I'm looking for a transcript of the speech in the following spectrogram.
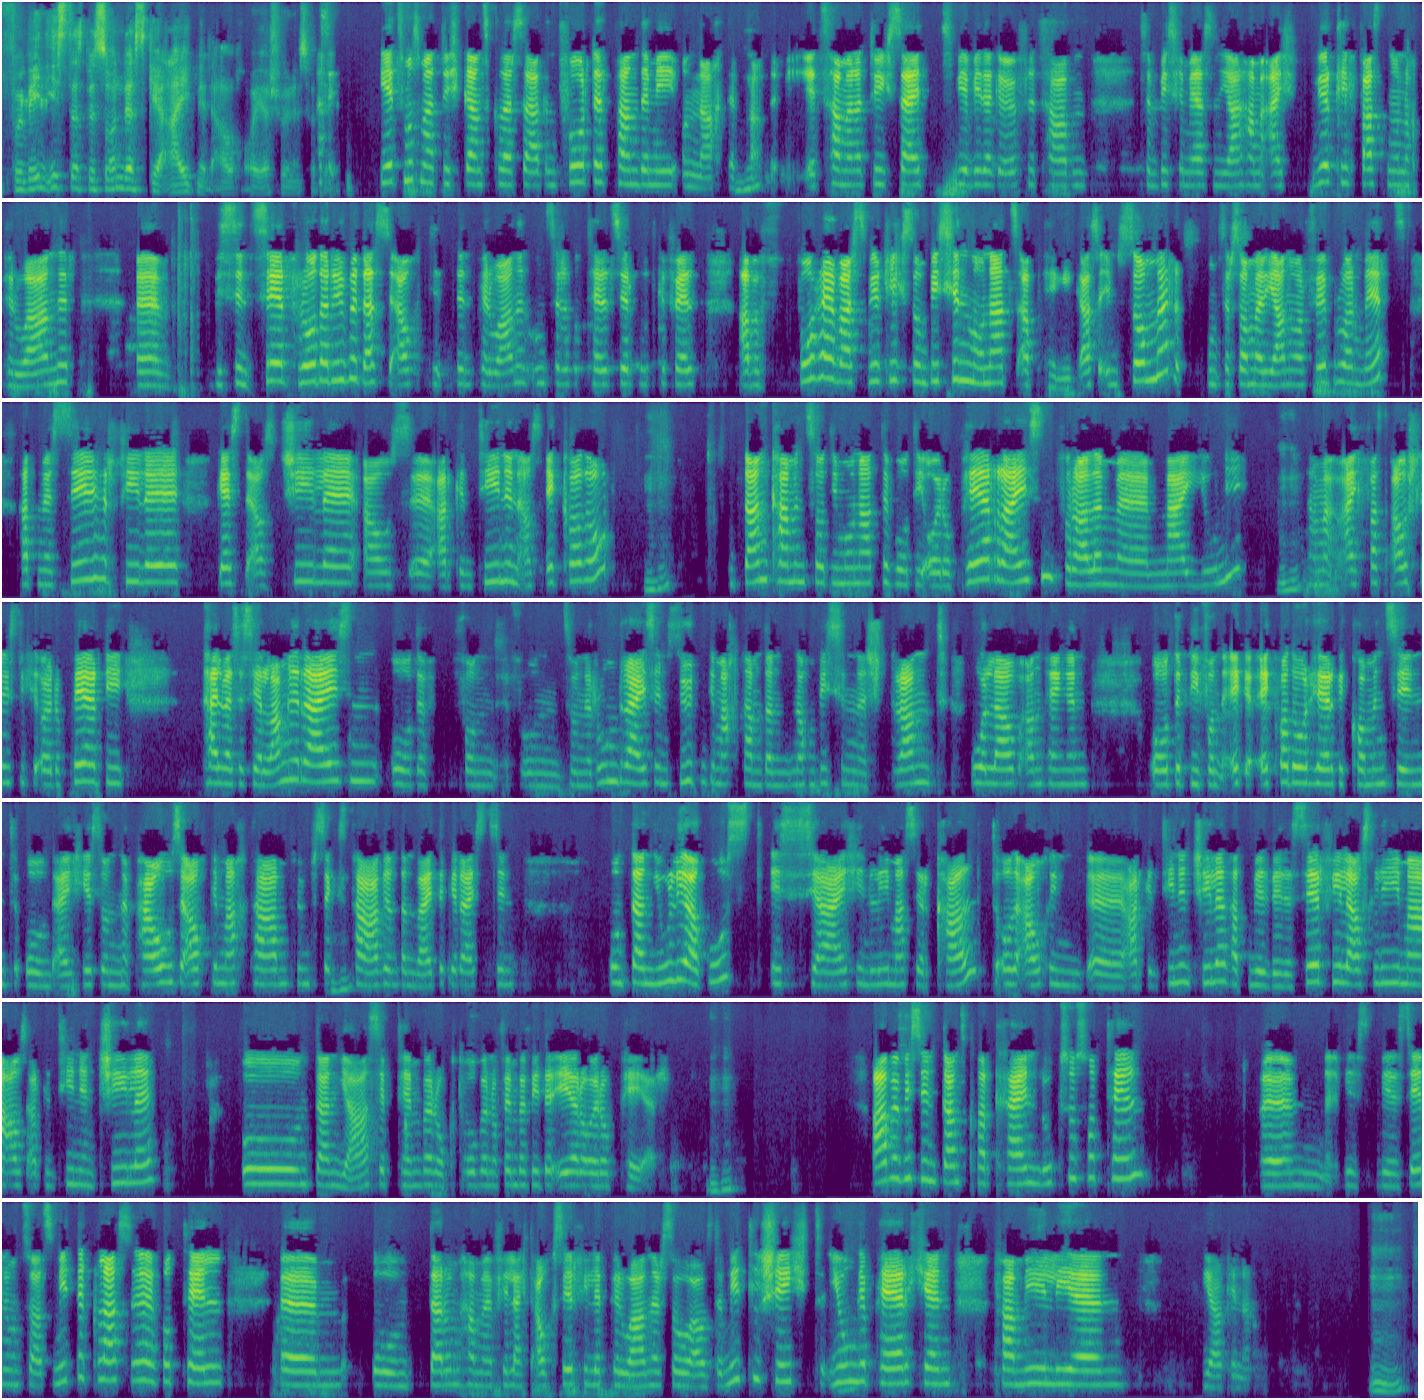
Für wen ist das besonders geeignet, auch euer schönes Hotel? Also, jetzt muss man natürlich ganz klar sagen, vor der Pandemie und nach der mhm. Pandemie. Jetzt haben wir natürlich, seit wir wieder geöffnet haben, ein bisschen mehr als ein Jahr, haben wir eigentlich wirklich fast nur noch Peruaner. Äh, wir sind sehr froh darüber, dass auch die, den Peruanern unser Hotel sehr gut gefällt. Aber vorher war es wirklich so ein bisschen monatsabhängig. Also im Sommer, unser Sommer Januar, Februar, März, hatten wir sehr viele Gäste aus Chile, aus äh, Argentinien, aus Ecuador. Mhm. Und dann kamen so die Monate, wo die Europäer reisen, vor allem äh, Mai, Juni. Mhm. Haben wir eigentlich fast ausschließlich Europäer, die teilweise sehr lange reisen oder von, von so einer Rundreise im Süden gemacht haben, dann noch ein bisschen Strandurlaub anhängen oder die von Ecuador hergekommen sind und eigentlich hier so eine Pause auch gemacht haben, fünf, sechs mhm. Tage und dann weitergereist sind. Und dann Juli, August ist es ja eigentlich in Lima sehr kalt oder auch in äh, Argentinien, Chile hatten wir wieder sehr viele aus Lima, aus Argentinien, Chile. Und dann ja, September, Oktober, November wieder eher Europäer. Mhm. Aber wir sind ganz klar kein Luxushotel. Ähm, wir, wir, sehen uns als Mittelklasse-Hotel ähm, und darum haben wir vielleicht auch sehr viele Peruaner so aus der Mittelschicht, junge Pärchen, Familien. Ja, genau. Mhm.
